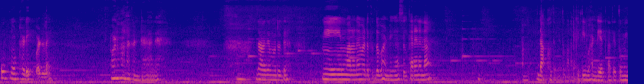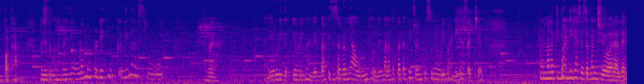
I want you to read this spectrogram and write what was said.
खूप मोठा डेक पडलाय. पण मला कंटाळा आलाय. जाऊ द्या मरू द्या. मी मला नाही वाटत आता भांडी घासेल. कारण आहे ना दाखवते मी तुम्हाला किती भांडी आहेत ना ते तुम्ही बघा. म्हणजे तुम्हाला काही एवढा मोठा डेक कधी घासू? हे बघा एवढी एवढी भांडी आहेत. बाकीचं सगळं मी आवरून ठेवलंय. मला फक्त आता किचन पुसून एवढी भांडी घासायची आहेत. पण मला ती भांडी घासायचं पण जीवावर आलंय.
